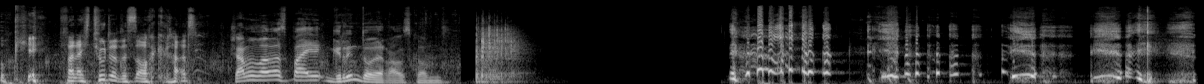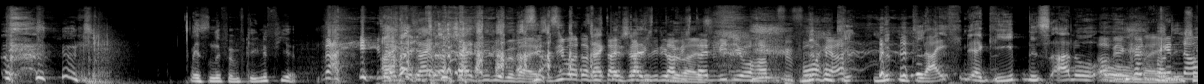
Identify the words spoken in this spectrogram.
Okay. Vielleicht tut er das auch gerade. Schauen wir mal, was bei Grindol rauskommt. Ist eine 5 gegen eine 4. Nein! Zeig, zeig den scheiß Videobeweis. Simon, darf ich, Zeig dein, den darf, ich, darf ich dein Video haben für vorher? Mit dem gleichen Ergebnis, Anno. Aber wir Oh können genau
